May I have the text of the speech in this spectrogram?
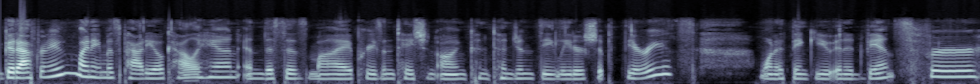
Good afternoon. My name is Patty O'Callaghan, and this is my presentation on contingency leadership theories. I want to thank you in advance for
